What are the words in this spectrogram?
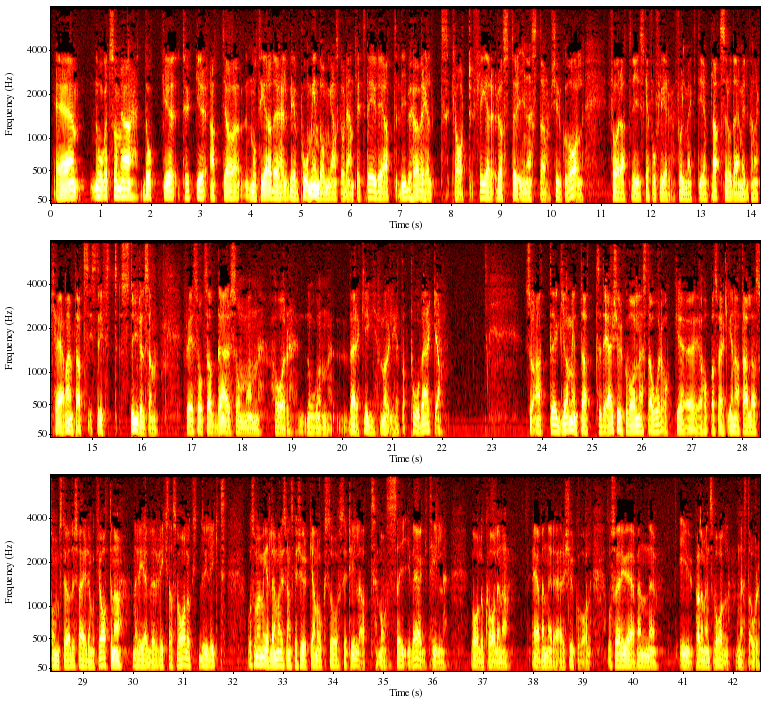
Eh, något som jag dock eh, tycker att jag noterade eller blev påmind om ganska ordentligt det är ju det att vi behöver helt klart fler röster i nästa kyrkoval för att vi ska få fler fullmäktige platser och därmed kunna kräva en plats i stiftstyrelsen. För det är trots allt där som man har någon verklig möjlighet att påverka så att eh, glöm inte att det är kyrkoval nästa år och eh, jag hoppas verkligen att alla som stöder Sverigedemokraterna när det gäller riksdagsval och dylikt och som är medlemmar i Svenska kyrkan också ser till att masa sig iväg till vallokalerna även när det är kyrkoval. Och så är det ju även eh, EU-parlamentsval nästa år.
